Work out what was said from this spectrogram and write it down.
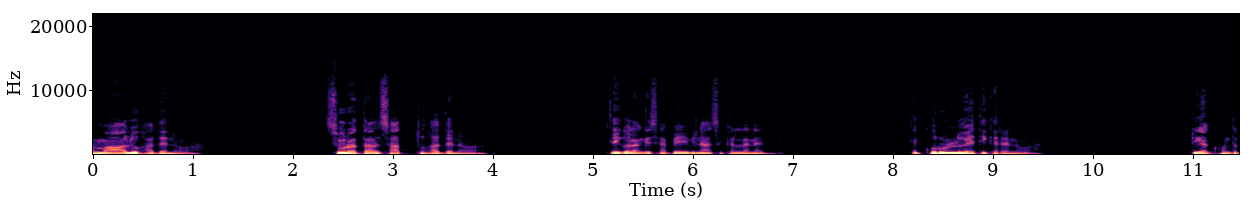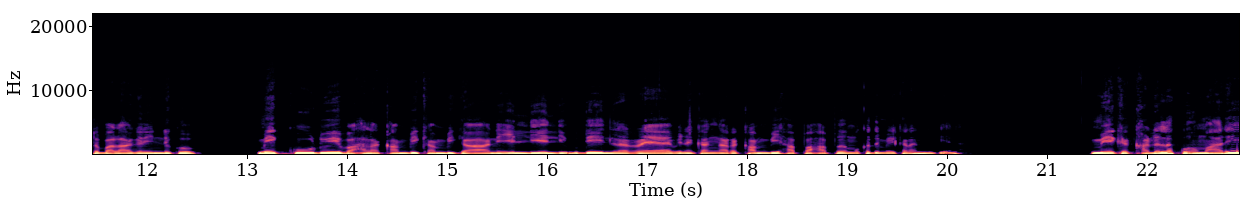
මාළු හදනවා. සුරතල් සත්තු හදනවා. ඒගොල්ලන්ගේ සැපේ විනාශ කරලා නැද්ද? ඒ කුරුල්ලෝ ඇති කරනවා. ටිකක් හොඳට බලාගෙන ඉන්නකෝ මේ කූඩුවේ වහලා කම්බි කම්බි ගානේ එල්ලි එල්ලි උදේ ඉඳලා රෑ වෙනකන් අර කම්බි හප හප මොකද මේ කරන්නේ කියලා. මේක කඩලා කොහොම හරි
